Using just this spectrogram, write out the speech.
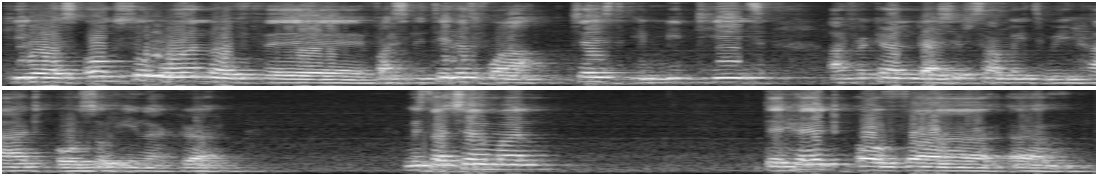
He was also one of the facilitators for our just immediate African Leadership Summit we had also in Accra. Mr. Chairman, the head of uh, um,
